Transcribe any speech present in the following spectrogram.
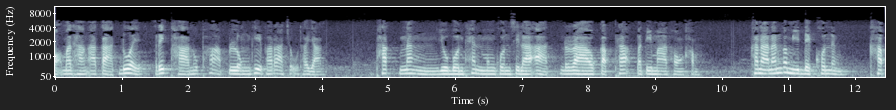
าะมาทางอากาศด้วยฤทธานุภาพลงที่พระราชอุทยาน พักนั่งอยู่บนแท่นมงคลศิลาอาจราวกับพระปฏิมาทองคำขณะนั้นก็มีเด็กคนหนึ่ง ขับ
